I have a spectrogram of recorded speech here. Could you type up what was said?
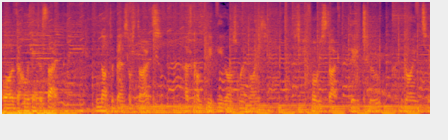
for the whole thing to start. Not the best of starts. I've completely lost my voice before we start day two, I'm going to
